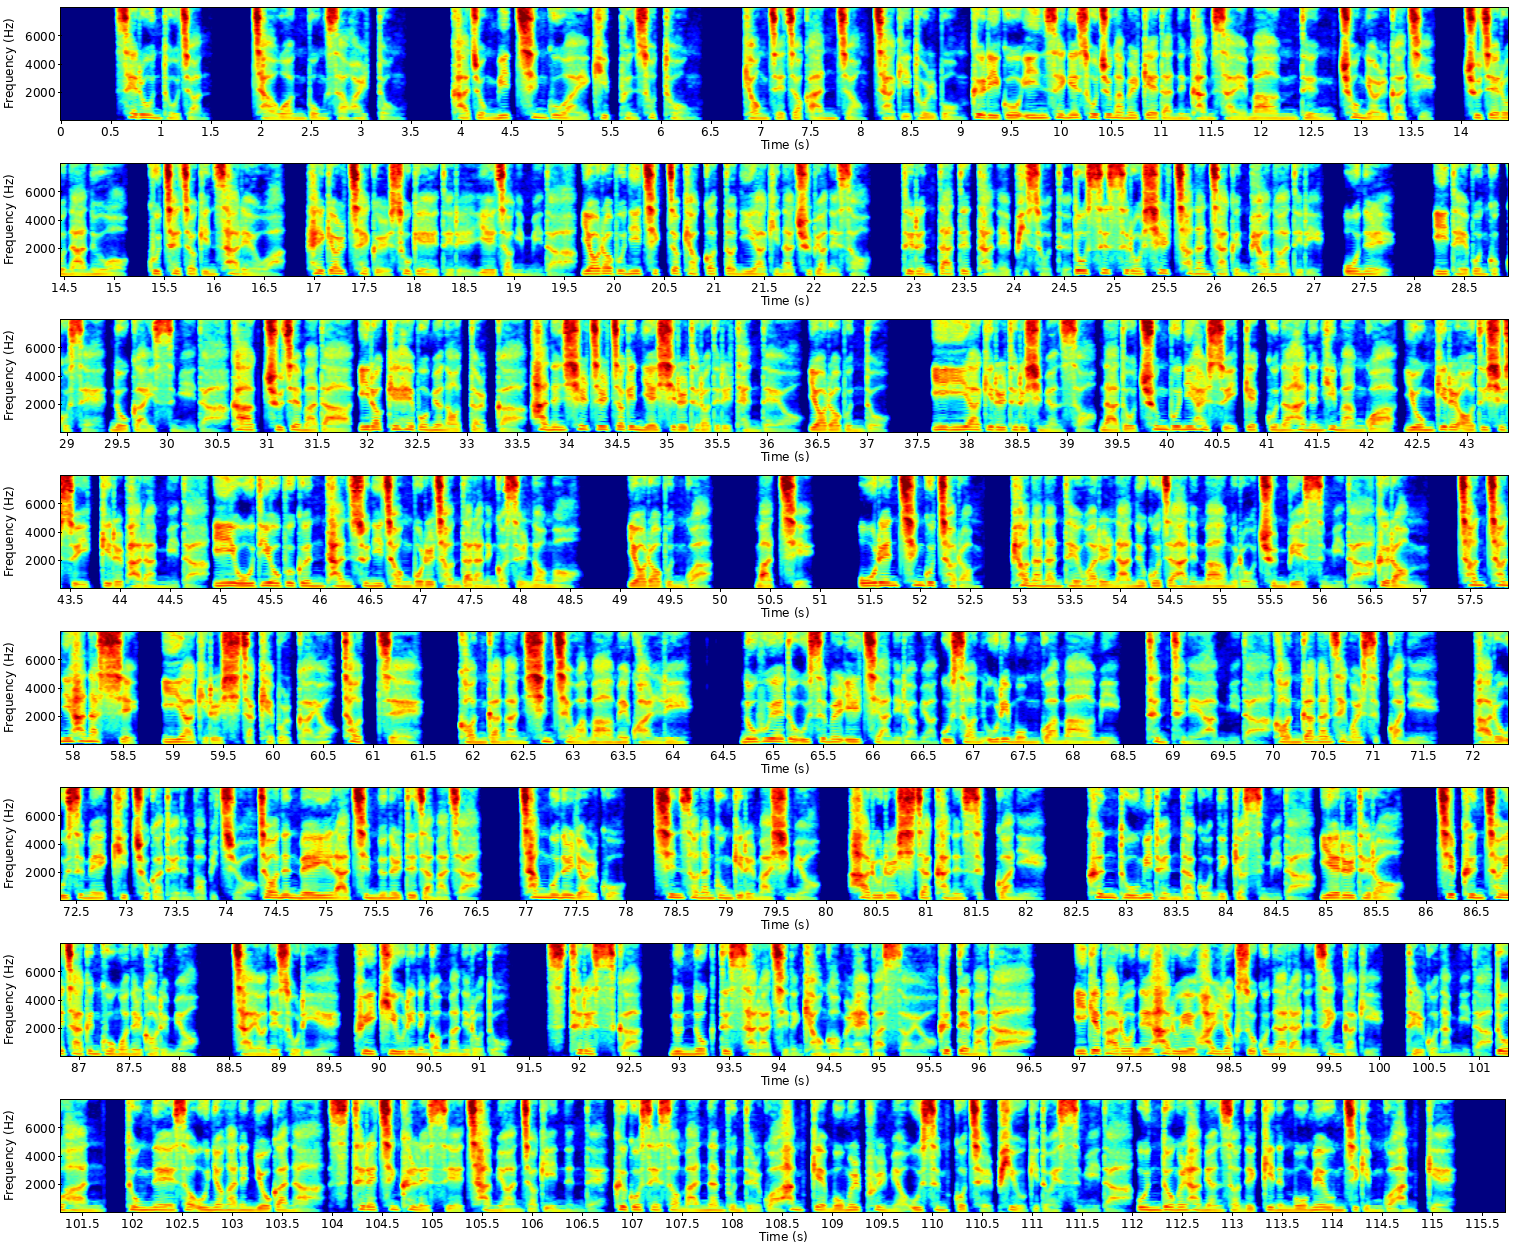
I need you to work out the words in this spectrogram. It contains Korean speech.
새로운 도전, 자원봉사 활동, 가족 및 친구와의 깊은 소통, 경제적 안정, 자기 돌봄, 그리고 인생의 소중함을 깨닫는 감사의 마음 등 총 10가지 주제로 나누어 구체적인 사례와 해결책을 소개해 드릴 예정입니다. 여러분이 직접 겪었던 이야기나 주변에서 들은 따뜻한 에피소드, 또 스스로 실천한 작은 변화들이 오늘 이 대본 곳곳에 녹아 있습니다. 각 주제마다 이렇게 해보면 어떨까 하는 실질적인 예시를 들어드릴 텐데요. 여러분도 이 이야기를 들으시면서 나도 충분히 할 수 있겠구나 하는 희망과 용기를 얻으실 수 있기를 바랍니다. 이 오디오북은 단순히 정보를 전달하는 것을 넘어 여러분과 마치 오랜 친구처럼 편안한 대화를 나누고자 하는 마음으로 준비했습니다. 그럼 천천히 하나씩 이야기를 시작해 볼까요? 첫째, 건강한 신체와 마음의 관리. 노후에도 웃음을 잃지 않으려면 우선 우리 몸과 마음이 튼튼해야 합니다. 건강한 생활 습관이 바로 웃음의 기초가 되는 법이죠. 저는 매일 아침 눈을 뜨자마자 창문을 열고 신선한 공기를 마시며 하루를 시작하는 습관이 큰 도움이 된다고 느꼈습니다. 예를 들어 집 근처의 작은 공원을 걸으며 자연의 소리에 귀 기울이는 것만으로도 스트레스가 눈 녹듯 사라지는 경험을 해봤어요. 그때마다 이게 바로 내 하루의 활력소구나라는 생각이 들곤 합니다. 또한 동네에서 운영하는 요가나 스트레칭 클래스에 참여한 적이 있는데 그곳에서 만난 분들과 함께 몸을 풀며 웃음꽃을 피우기도 했습니다. 운동을 하면서 느끼는 몸의 움직임과 함께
